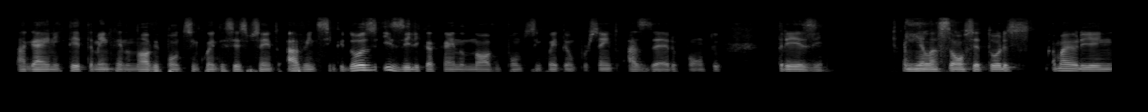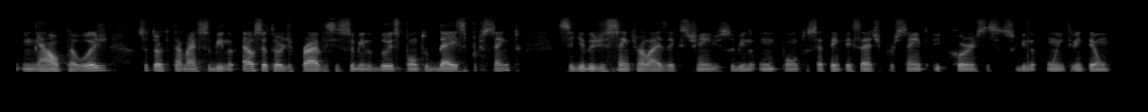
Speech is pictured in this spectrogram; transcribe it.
HNT também caindo 9,56% a 25,12% e Zilica caindo 9,51% a 0,5%. 13. Em relação aos setores, a maioria em, em alta hoje. O setor que está mais subindo é o setor de privacy, subindo 2,10%, seguido de Centralized Exchange subindo 1,77% e Currencies subindo 1,31%. O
